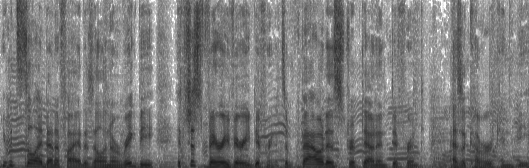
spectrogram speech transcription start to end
you would still identify it as Eleanor Rigby. It's just very, very different. It's about as stripped down and different as a cover can be.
